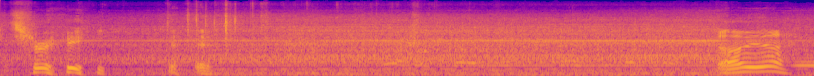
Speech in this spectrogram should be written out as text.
tree. oh yeah.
